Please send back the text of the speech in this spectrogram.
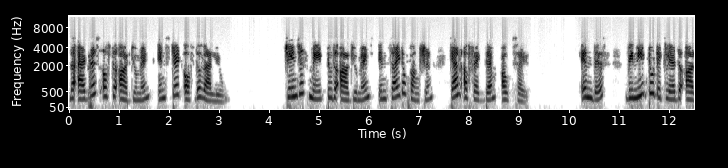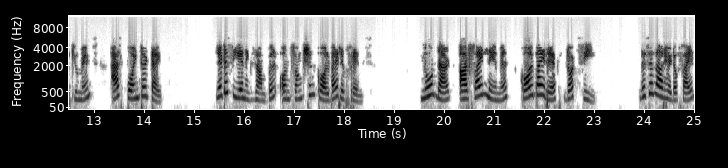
the address of the argument instead of the value. Changes made to the arguments inside a function can affect them outside. In this, we need to declare the arguments as pointer type. Let us see an example on function call by reference. Note that our file name is callbyref.c. This is our header file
